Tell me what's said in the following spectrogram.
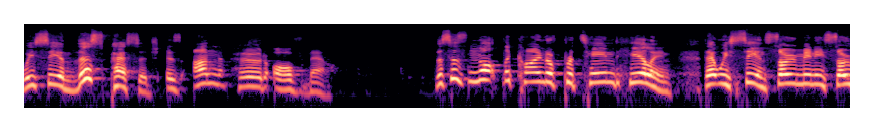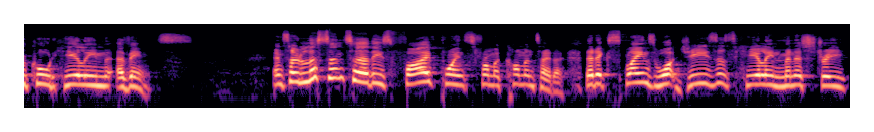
we see in this passage is unheard of now. This is not the kind of pretend healing that we see in so many so called healing events. And so, listen to these five points from a commentator that explains what Jesus' healing ministry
